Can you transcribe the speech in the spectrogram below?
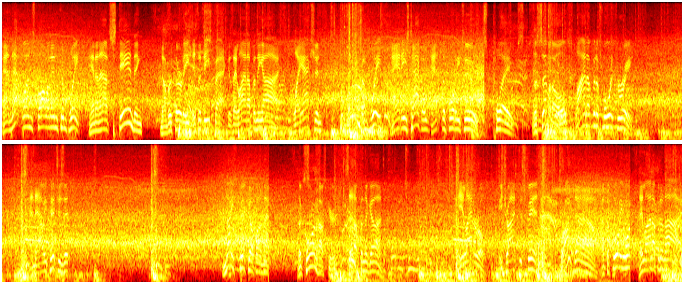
And that one's fallen incomplete. And an outstanding number 30 is the deep back as they line up in the I. Play action. Complete. And he's tackled at the 42. plays. The Seminoles line up in a 4-3. And now he pitches it. Nice pickup on that. The Cornhuskers set up in the gun. He lateral. He tries to spin. Brought down at the 41. They line up in an I.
